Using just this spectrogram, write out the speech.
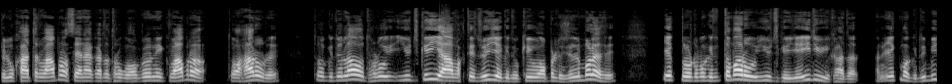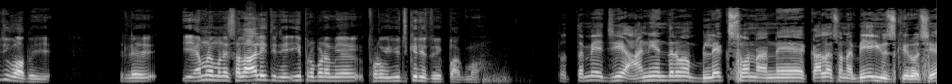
પેલું ખાતર વાપરો છે એના કરતાં થોડુંક ઓર્ગેનિક વાપરો તો સારું રહે. તો કીધું લાવો થોડું યુઝ કરીએ. આ વખતે જોઈએ કીધું કેવું આપણે રિઝલ્ટ મળે છે? એક પ્લોટમાં કીધું તમારું યુઝ કરીએ. એ જેવી ખાતર અને એકમાં કીધું બીજું વાપરીએ. એટલે એ એમણે મને સલાહ આપી હતી ને એ પ્રમાણે મેં થોડું યુઝ કર્યું હતું એક ભાગમાં. તો તમે જે આની અંદરમાં બ્લેક સોના અને કાલા સોના બે યુઝ કર્યો છે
